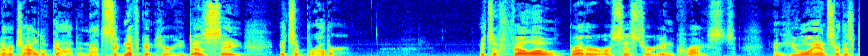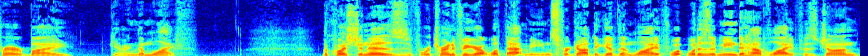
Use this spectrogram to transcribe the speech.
another child of God. And that's significant here. He does say it's a brother. It's a fellow brother or sister in Christ. And he will answer this prayer by giving them life. The question is, if we're trying to figure out what that means for God to give them life, what, what does it mean to have life? Is John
